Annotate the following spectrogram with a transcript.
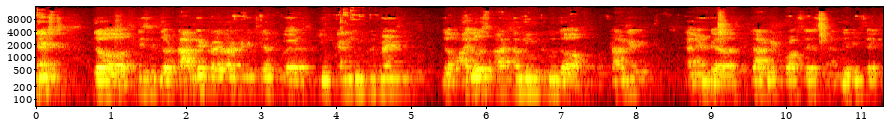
Next, the, this is the target driver architecture where you can implement the IOs are coming to the target and uh, target process and there is a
